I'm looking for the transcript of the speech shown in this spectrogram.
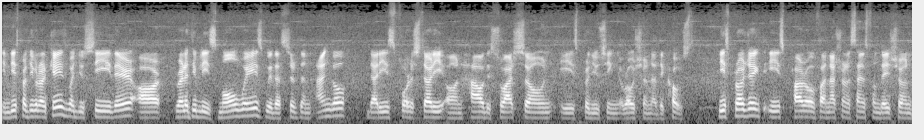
in this particular case, what you see there are relatively small waves with a certain angle that is for a study on how the swash zone is producing erosion at the coast. This project is part of a National Science Foundation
